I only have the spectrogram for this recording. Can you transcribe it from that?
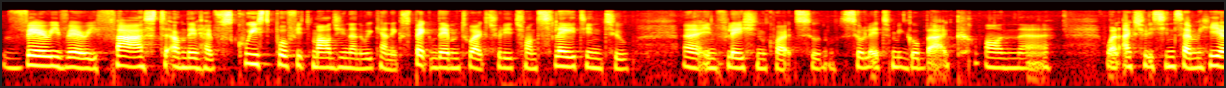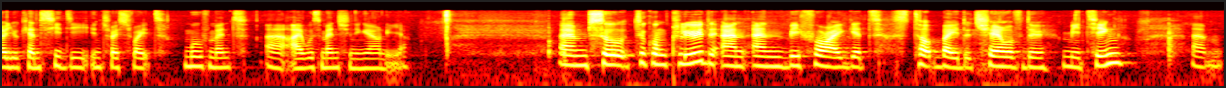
very, very fast and they have squeezed profit margin and we can expect them to actually translate into inflation quite soon. So let me go back on, uh, well, actually, since I'm here, you can see the interest rate movement uh, I was mentioning earlier. Um, so to conclude, and, and before I get stopped by the chair of the meeting, um,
